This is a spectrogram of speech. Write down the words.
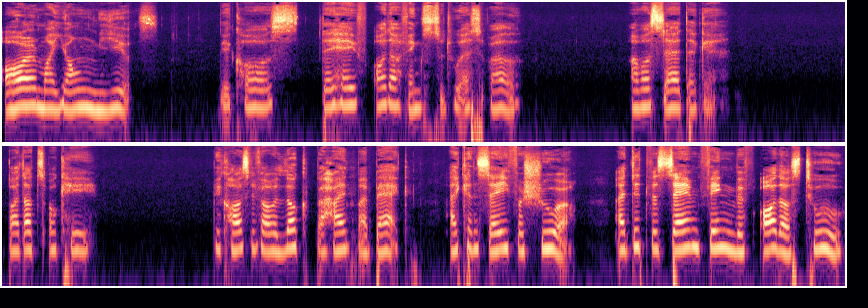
all my young years, because they have other things to do as well. I was sad again. But that's okay. Because if I look behind my back, I can say for sure I did the same thing with others too.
